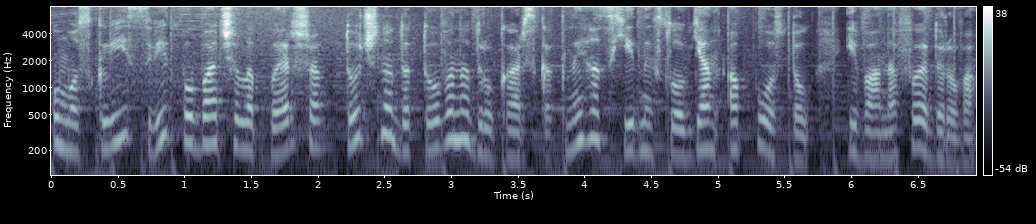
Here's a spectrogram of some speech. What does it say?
у Москві світ побачила перша точно датована друкарська книга східних слов'ян Апостол Івана Федорова.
